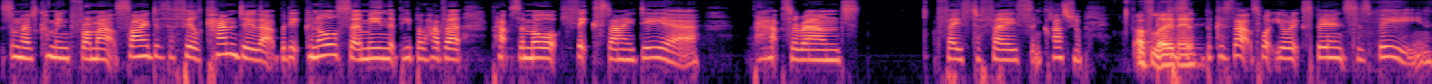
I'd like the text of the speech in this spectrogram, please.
sometimes coming from outside of the field can do that, but it can also mean that people have a perhaps a more fixed idea, perhaps around face to face and classroom of learning because, because, that's what your experience has been,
